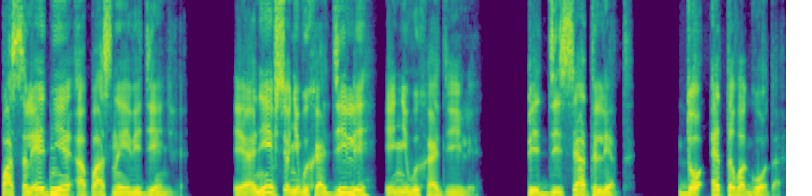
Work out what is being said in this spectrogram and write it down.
«Последние опасные видения». И они все не выходили и не выходили. 50 лет. До этого года.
